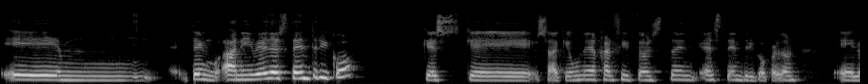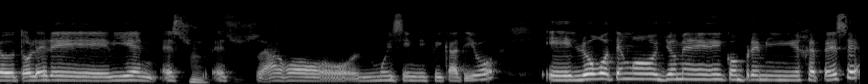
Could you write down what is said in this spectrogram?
Em, tengo a nivel excéntrico, que es que, o sea, que un ejercicio excéntrico, perdón, eh, lo tolere bien es, mm. es, algo muy significativo. Eh, luego tengo, yo me compré mi GPS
